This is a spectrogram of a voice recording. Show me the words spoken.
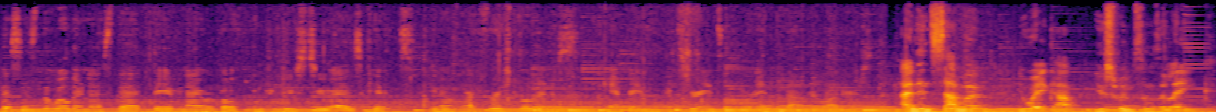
this is the wilderness that Dave and I were both introduced to as kids. You know, our first wilderness camping experiences were in the Boundary Waters. And in summer, you wake up, you swim through the lake,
